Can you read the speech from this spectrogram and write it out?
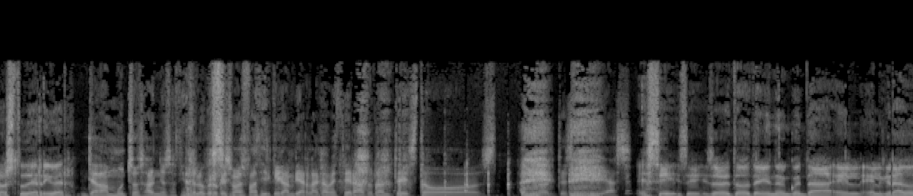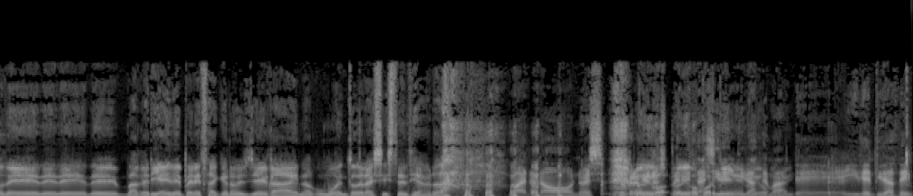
Lost to the River. Ya van muchos años haciéndolo. Creo que es más fácil que cambiar la cabecera durante estos, durante estos días. Eh, sí, sí, sobre todo teniendo en cuenta el, el grado de, de, de, vaguería y de pereza que nos llega en algún momento de la existencia, ¿verdad? Bueno, no, no es. Yo creo lo que digo, no es lo digo por mí. De, identidad de,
